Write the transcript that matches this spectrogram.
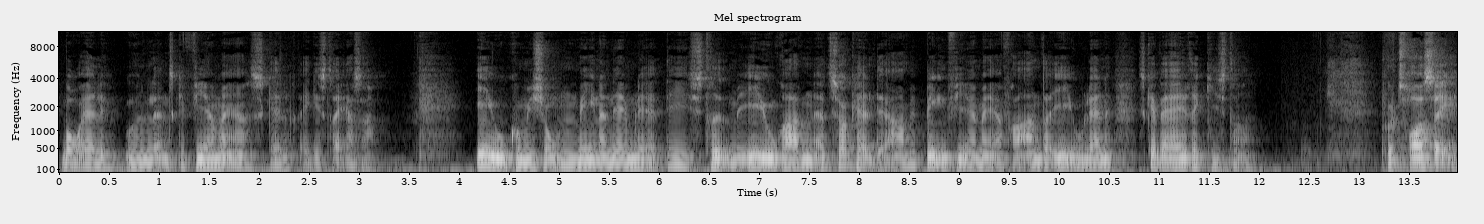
hvor alle udenlandske firmaer skal registrere sig. EU-kommissionen mener nemlig, at det er i strid med EU-retten, at såkaldte arme benfirmaer fra andre EU-lande skal være i registret. På trods af,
